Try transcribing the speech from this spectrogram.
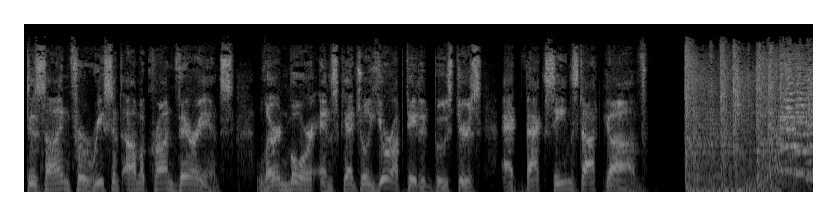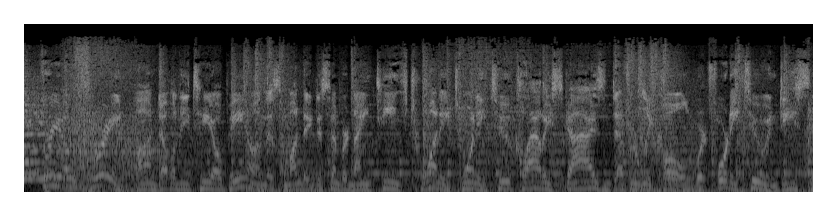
designed for recent Omicron variants. Learn more and schedule your updated boosters at vaccines.gov. 303 on WTOP on this Monday, December 19th, 2022. Cloudy skies and definitely cold. We're at 42 in D.C.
